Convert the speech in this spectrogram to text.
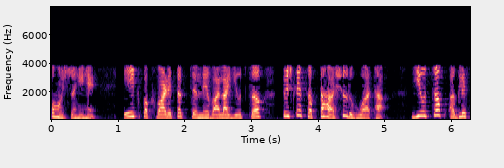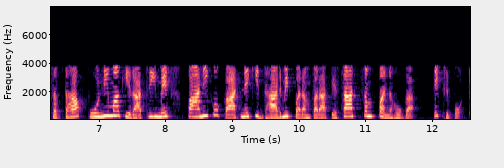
पहुँच रहे हैं। एक पखवाड़े तक चलने वाला ये उत्सव पिछले सप्ताह शुरू हुआ था। ये उत्सव अगले सप्ताह पूर्णिमा की रात्रि में पानी को काटने की धार्मिक परंपरा के साथ संपन्न होगा। एक रिपोर्ट।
